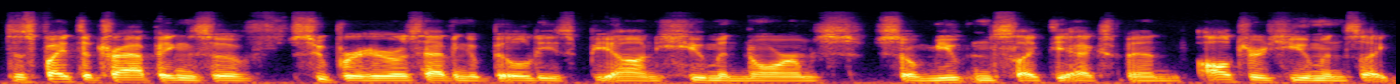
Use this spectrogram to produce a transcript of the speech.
despite the trappings of superheroes having abilities beyond human norms, so mutants like the X Men, altered humans like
